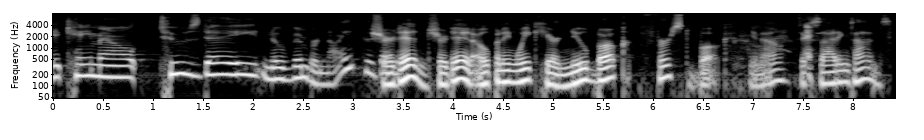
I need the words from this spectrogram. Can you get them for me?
It came out Tuesday, November 9th. Is sure did. Sure did. Opening week here. New book, first book. You know, it's exciting times.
